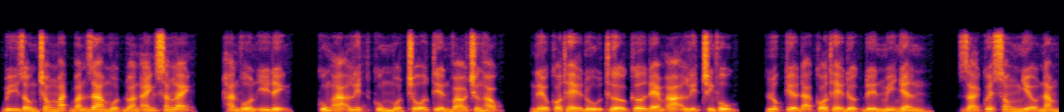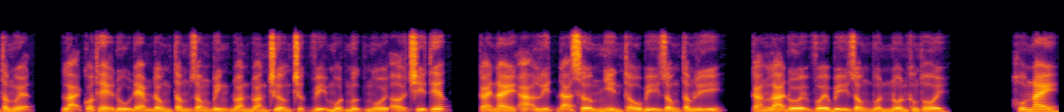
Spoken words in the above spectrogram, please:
Bị rồng trong mắt bắn ra một đoàn ánh sáng lạnh, hắn vốn ý định cùng ạ lịt cùng một chỗ tiến vào trường học, nếu có thể đủ thừa cơ đem ạ lịt chính phủ, lúc kia đã có thể được đến mỹ nhân, giải quyết xong nhiều năm tâm nguyện, lại có thể đủ đem đồng tâm dòng binh đoàn đoàn trưởng chức vị một mực ngồi ở chỉ tiếc, cái này ạ lịt đã sớm nhìn thấu bị rồng tâm lý, càng là đối với bị rồng buồn nôn không thôi. Hôm nay,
